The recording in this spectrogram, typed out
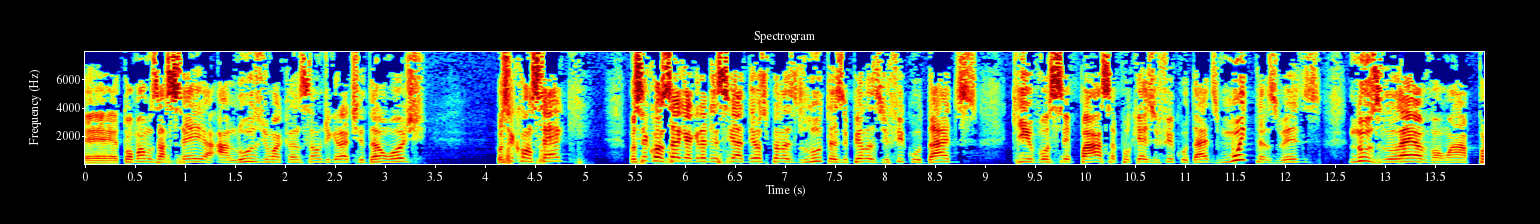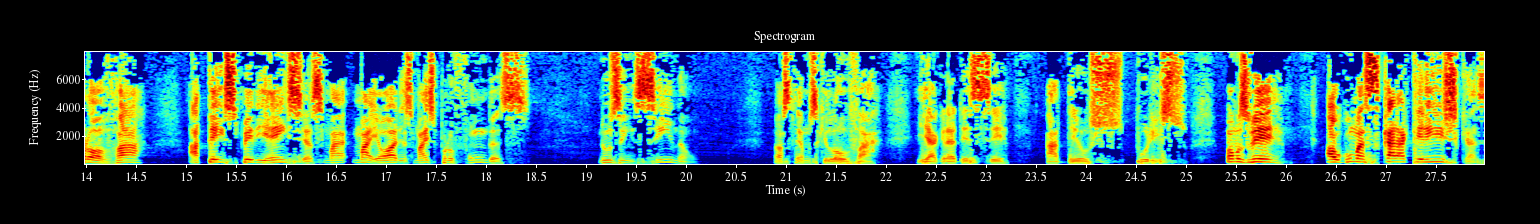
é, tomamos a ceia à luz de uma canção de gratidão hoje. Você consegue? Você consegue agradecer a Deus pelas lutas e pelas dificuldades que você passa, porque as dificuldades muitas vezes nos levam a provar, a ter experiências maiores, mais profundas, nos ensinam. Nós temos que louvar e agradecer a Deus por isso. Vamos ver algumas características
